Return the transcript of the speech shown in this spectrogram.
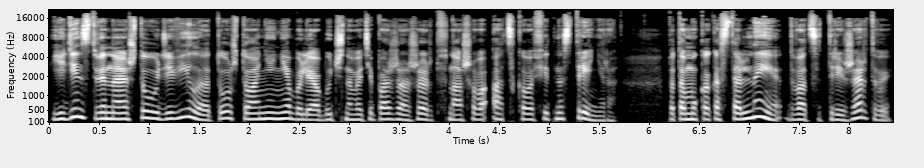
Единственное, что удивило, то, что они не были обычного типажа жертв нашего адского фитнес-тренера — потому как остальные 23 жертвы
